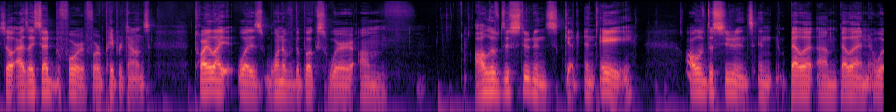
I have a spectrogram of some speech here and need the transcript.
So as I said before for Paper Towns, Twilight was one of the books where um all of the students get an A. All of the students in Bella, um, Bella and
